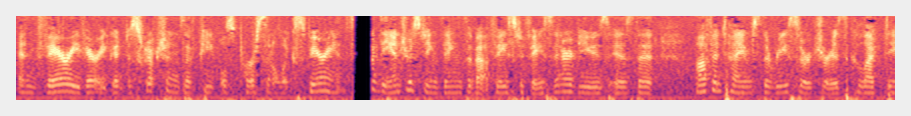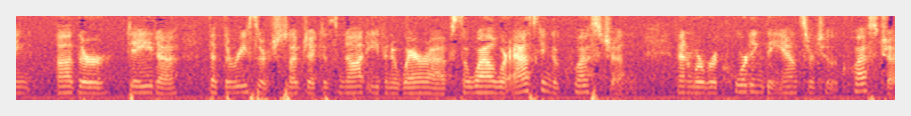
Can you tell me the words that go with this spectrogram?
and very, very good descriptions of people's personal experience. One of the interesting things about face to face interviews is that oftentimes the researcher is collecting other data that the research subject is not even aware of. So while we're asking a question, and we're recording the answer to the question.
